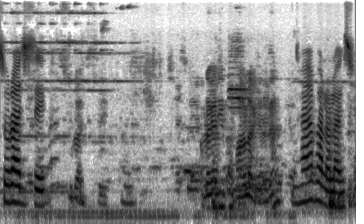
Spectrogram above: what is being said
সুরাজ শেখ। সুরাজ শেখ। আপনার কাছে খুব ভালো লাগছে হ্যাঁ ভালো লাগছে।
